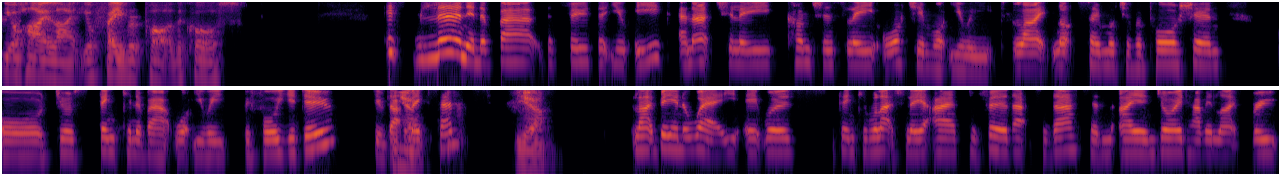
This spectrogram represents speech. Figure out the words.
your highlight, your favorite part of the course? It's learning about the food that you eat and actually consciously watching what you eat, like not so much of a portion or just thinking about what you eat before you do, if that Yeah. makes sense. Yeah. like being away, it was thinking, well, actually, I prefer that to that. And I enjoyed having like fruit,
